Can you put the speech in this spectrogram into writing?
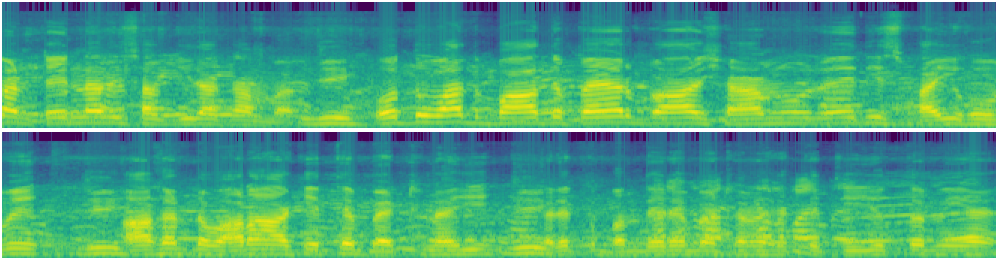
ਘੰਟੇ ਇਹਨਾਂ ਦੀ ਸਬਜ਼ੀ ਦਾ ਕੰਮ ਆ। ਜੀ। ਉਸ ਤੋਂ ਬਾਅਦ ਬਾਅਦ ਦੁਪਹਿਰ ਬਾਅਦ ਸ਼ਾਮ ਨੂੰ ਇਹਦੀ ਸਫ਼ਾਈ ਹੋਵੇ ਜੀ। ਆਖਰ ਦੁਬਾਰਾ ਆ ਕੇ ਇੱਥੇ ਬੈਠਣਾ ਜੀ। ਹਰ ਇੱਕ ਬੰਦੇ ਨੇ ਬੈਠਣਾ ਹਰ ਇੱਕ ਚੀਜ਼ ਉਤਰਨੀ ਹੈ।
